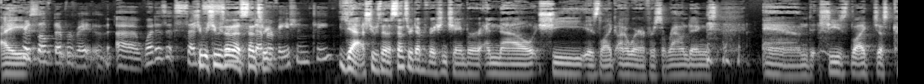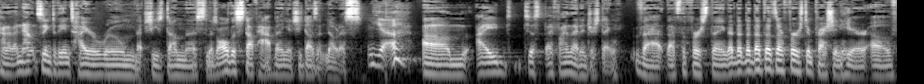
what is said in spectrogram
I her self-deprivation uh what is it She was- she was in a sensory- deprivation team Yeah, she was in a sensory deprivation chamber, and now she is like unaware of her surroundings. and she's like just kind of announcing to the entire room that she's done this, and there's all this stuff happening, and she doesn't notice. yeah Um, I just I find that interesting. That that's the first thing that, that, that that's our first impression here of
